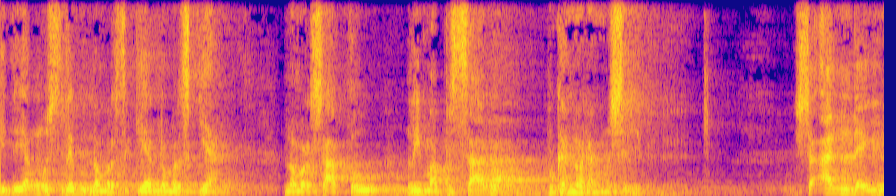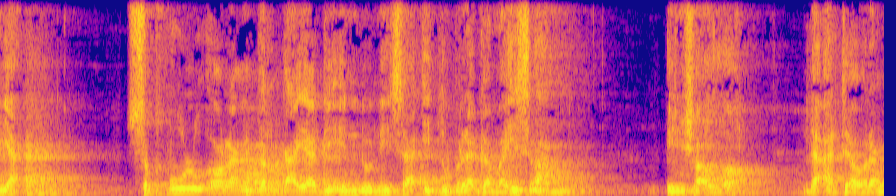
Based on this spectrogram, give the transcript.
itu yang muslim nomor sekian nomor sekian. Nomor satu lima besar bukan orang muslim. Seandainya 10 orang terkaya di Indonesia itu beragama Islam, insya Allah tidak ada orang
